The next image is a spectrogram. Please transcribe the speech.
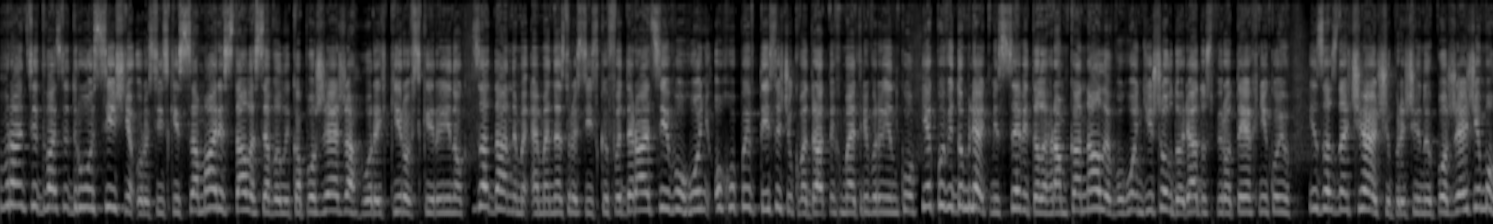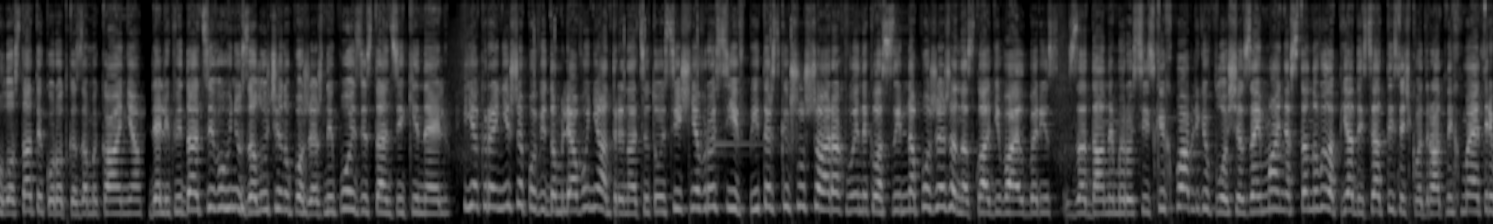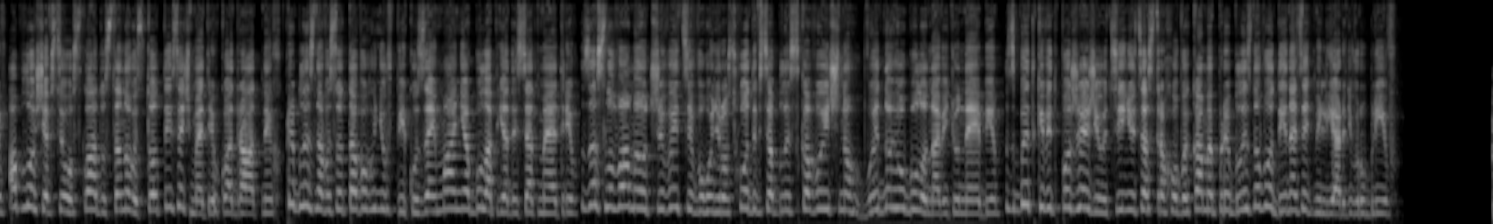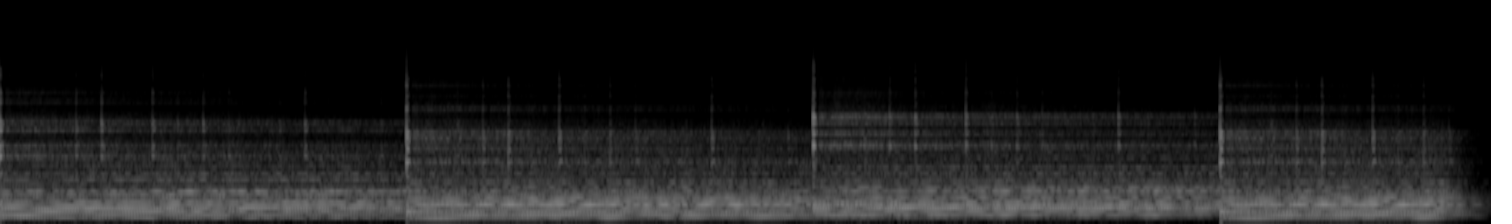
Вранці 22 січня у російській Самарі сталася велика пожежа. Горить Кіровський ринок. За даними МНС Російської Федерації, вогонь охопив тисячу квадратних метрів ринку. Як повідомляють місцеві телеграм-канали, вогонь дійшов до ряду з піротехнікою і зазначають, що причиною пожежі могло стати коротке замикання. Для ліквідації вогню залучено пожежний поїзд зі станції Кінель. Як раніше повідомляв УНЯН, 13 січня в Росії в пітерських шушарах виникла сильна пожежа на складі Вайлберіс. За даними російських пабліків, площа займання становила 50 тисяч квадратних метрів, а площа всього складу становить 100 тисяч метрів квадратних. Приблизна висота вогню в піку займання була 50 метрів. За словами очевидців, вогонь розходився блискавично. Видно його було навіть у небі. Збитки від пожежі оцінюються страховиками приблизно в 11 мільярдів рублів.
